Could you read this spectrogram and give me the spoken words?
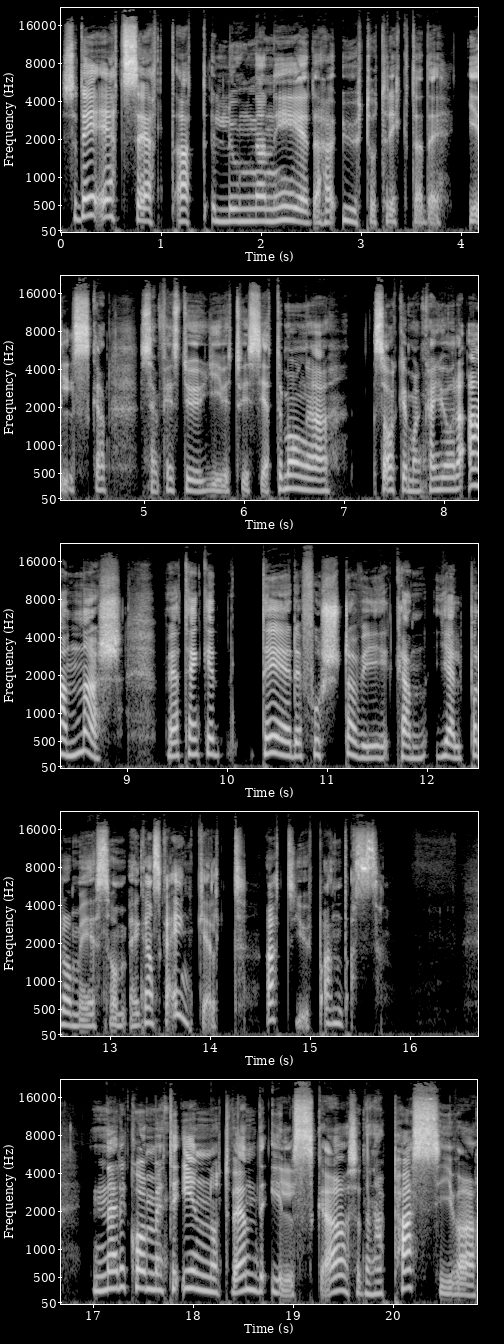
Så det är ett sätt att lugna ner det här utåtriktade ilskan. Sen finns det ju givetvis jättemånga saker man kan göra annars. Men jag tänker det är det första vi kan hjälpa dem med som är ganska enkelt, att djupandas. När det kommer till inåtvänd ilska, alltså den här passiva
